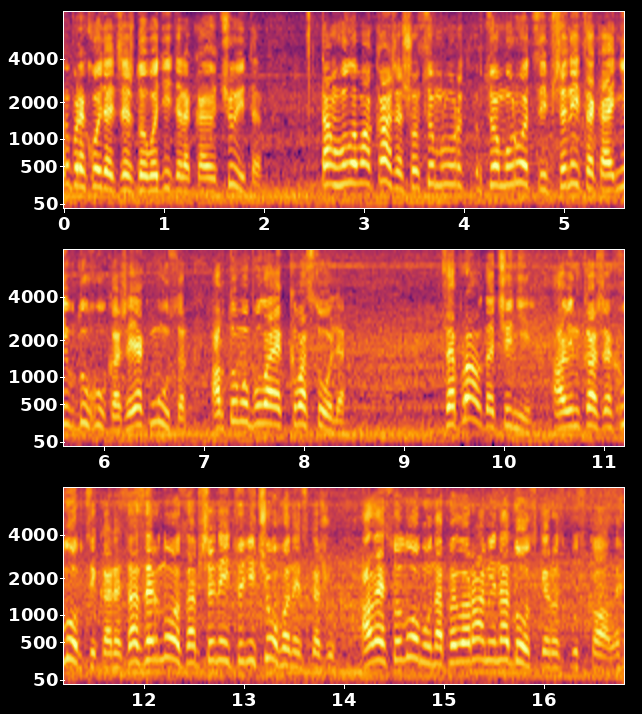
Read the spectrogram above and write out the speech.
Ну, приходять же ж до водителя, кажуть, чуєте? Там голова каже, що в цьому, в цьому році пшениця каже, ні в дугу, каже, як мусор, а в тому була як квасоля. Це правда чи ні? А він каже, хлопці, каже, за зерно, за пшеницю нічого не скажу, але солому на пилорамі на доски розпускали.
